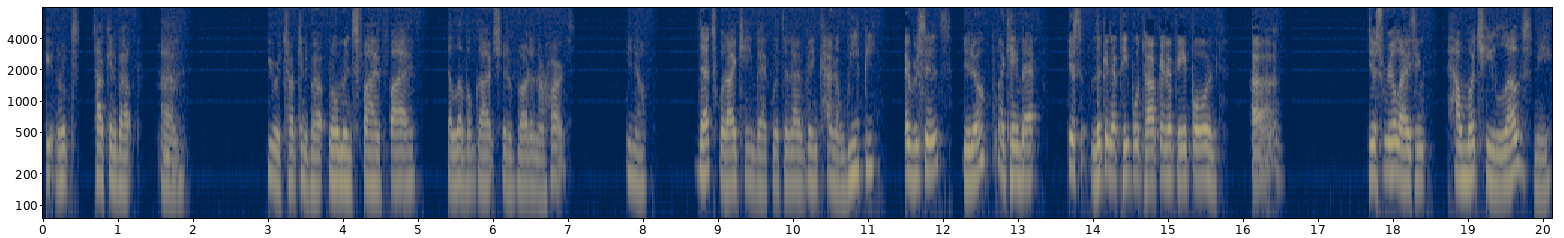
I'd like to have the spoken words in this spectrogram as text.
you know, talking about, um, you were talking about Romans 5 5, the love of God should have brought in our hearts. You know, that's what I came back with, and I've been kind of weepy ever since. You know, I came back just looking at people, talking to people, and uh, just realizing how much He loves me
